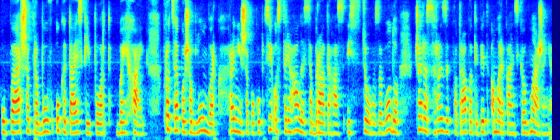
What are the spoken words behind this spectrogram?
уперше прибув у китайський порт Бейхай. Про це пише Bloomberg. Раніше покупці остерігалися брати газ із цього заводу через ризик потрапити під американське обмеження.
